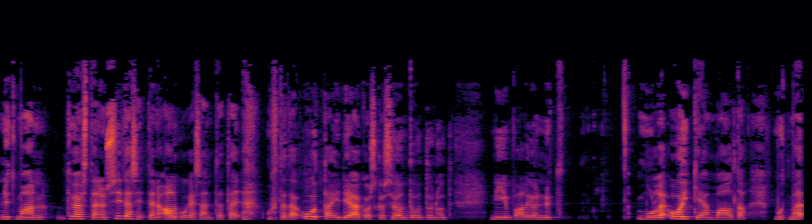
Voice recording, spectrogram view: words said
nyt mä oon työstänyt sitä sitten alkukesän tätä, tätä uutta ideaa, koska se on tuntunut niin paljon nyt mulle oikeammalta, mutta mä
